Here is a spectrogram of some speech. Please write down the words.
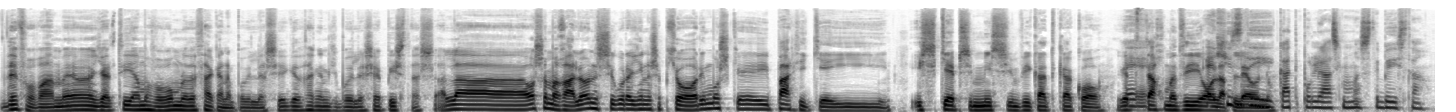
Δεν φοβάμαι, γιατί άμα φοβόμουν δεν θα έκανα ποδηλασία και δεν θα έκανα και ποδηλασία πίστας. Αλλά όσο μεγαλώνεις, σίγουρα γίνεσαι πιο όριμος και υπάρχει και η, η σκέψη μη συμβεί κάτι κακό. Γιατί ε, τα έχουμε δει όλα έχεις πλέον. Έχει δει κάτι πολύ άσχημα στην πίστα;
